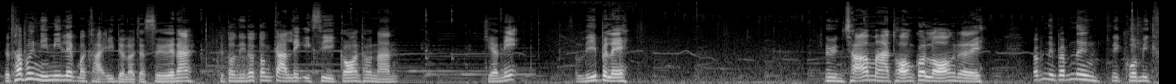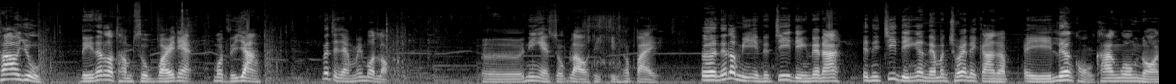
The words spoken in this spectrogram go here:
เดี๋ยวถ้าพรุ่งนี้มีเหล็กมาขายอีกเดี๋ยวเราจะซื้อนะคือตอนนี้เราต้องการเหล็กอีก 4 ก้อนเท่านั้นเขียนนี้สลีปไปเลยตื่นเช้ามาท้องก็ร้องเลยแป๊บหนึ่งแป๊บหนึ่งในครัวมีข้าวอยู่ดีนะเราทำซุปไว้เนี่ยหมดหรือยังน่าจะยังไม่หมดหรอก เออ นี่ไงซุปเราที่กินเข้าไป เออเนี่ยเรามี energy drink ด้วยนะ energy drink อันเนี้ยมันช่วยในการแบบไอเรื่องของค่าง่วงนอน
